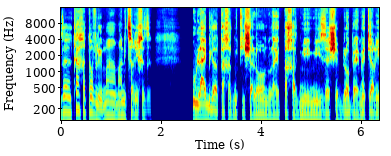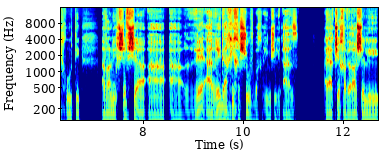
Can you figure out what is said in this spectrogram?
זה ככה טוב לי, מה, מה אני צריך את זה? אולי בגלל פחד מכישלון, אולי פחד מזה שלא באמת יעריכו אותי, אבל אני חושב שהרגע הכי חשוב בחיים שלי אז, היה כשחברה שלי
